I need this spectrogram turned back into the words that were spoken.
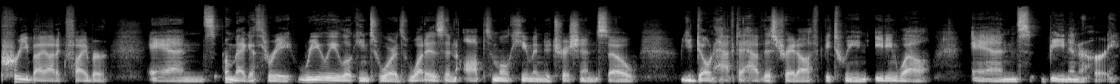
prebiotic fiber and omega 3, really looking towards what is an optimal human nutrition. So you don't have to have this trade off between eating well and being in a hurry.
